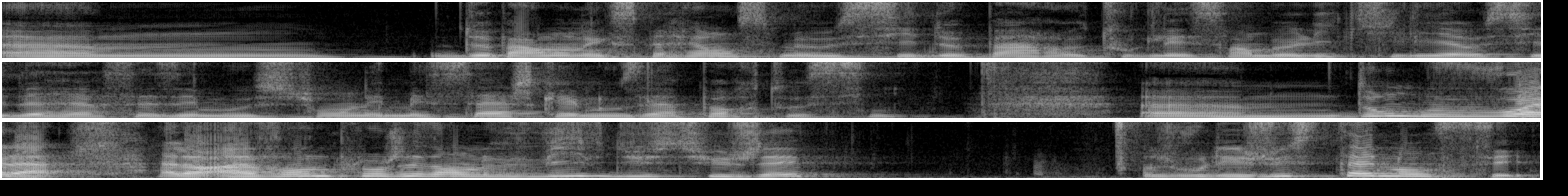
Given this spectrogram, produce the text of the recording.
de par mon expérience, mais aussi de par toutes les symboliques qu'il y a aussi derrière ces émotions, les messages qu'elles nous apportent aussi. Donc voilà. Alors avant de plonger dans le vif du sujet, je voulais juste annoncer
